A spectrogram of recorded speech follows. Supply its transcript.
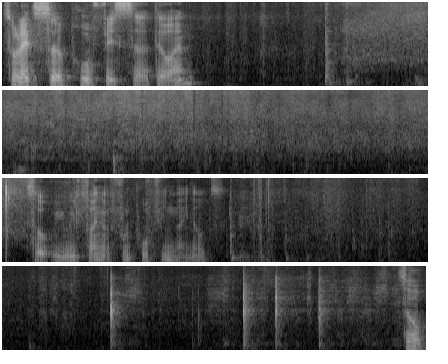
So let's uh, prove this uh, theorem. So you will find a full proof in my notes. So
